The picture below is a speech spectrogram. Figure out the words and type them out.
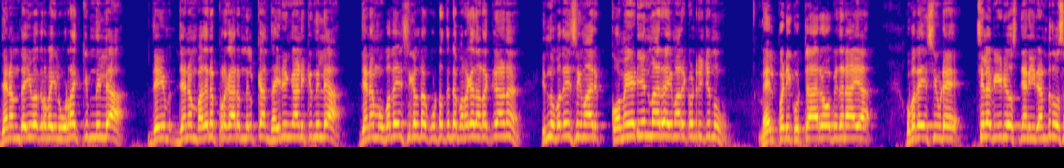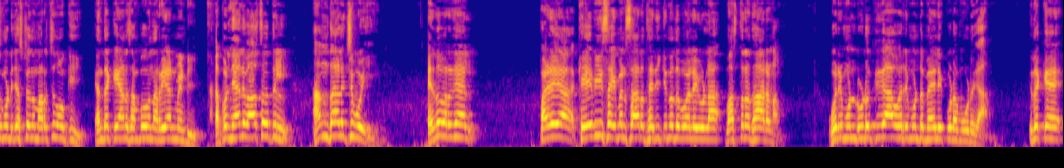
ജനം ദൈവകൃപയിൽ ഉറയ്ക്കുന്നില്ല. ജനം വചനപ്രകാരം നിൽക്കാൻ ധൈര്യം കാണിക്കുന്നില്ല. ജനം ഉപദേശികളുടെ കൂട്ടത്തിന്റെ പുറകെ നടക്കുകയാണ്. ഇന്ന് ഉപദേശിമാർ കൊമേഡിയന്മാരായി മാറിക്കൊണ്ടിരിക്കുന്നു. മേൽപ്പടി കുറ്റാരോപിതനായ ഉപദേശിയുടെ ചില വീഡിയോസ് ഞാൻ ഈ രണ്ട് ദിവസം കൊണ്ട് ജസ്റ്റ് ഒന്ന് മറച്ചു നോക്കി. എന്തൊക്കെയാണ് സംഭവം എന്ന് അറിയാൻ വേണ്ടി. അപ്പോൾ ഞാൻ വാസ്തവത്തിൽ അന്താളിച്ചു പോയി. എന്ന് പറഞ്ഞാൽ പഴയ കെ വി സൈമൻ സാർ ധരിക്കുന്നത് പോലെയുള്ള വസ്ത്രധാരണം. ഒരു മുണ്ട് ഉടുക്കുക ഒരു മുണ്ട് മേലിൽ കൂടെ മൂടുക. ഇതൊക്കെ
